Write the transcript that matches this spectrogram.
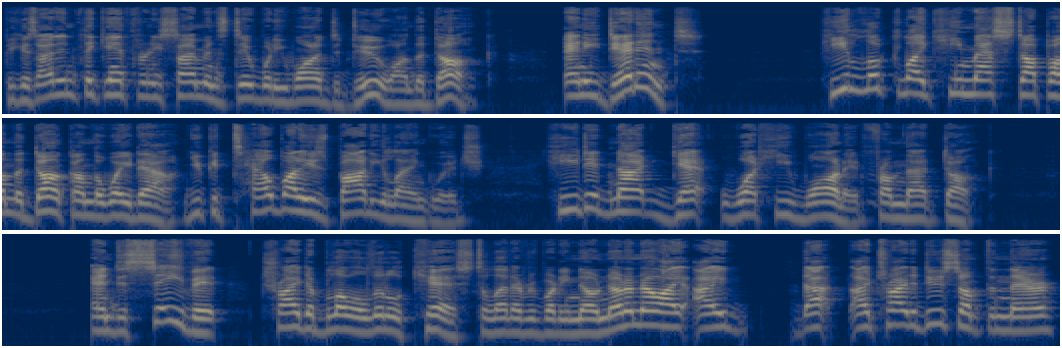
Because I didn't think Anthony Simons did what he wanted to do on the dunk. And he didn't. He looked like he messed up on the dunk on the way down. You could tell by his body language, he did not get what he wanted from that dunk. And to save it, tried to blow a little kiss to let everybody know, no, no, no, I, I, that, I tried to do something there.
